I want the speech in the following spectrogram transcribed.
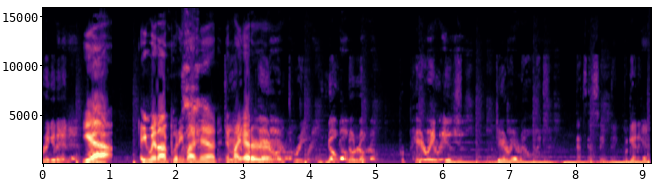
Bring it in. Yeah. Even I'm putting my hand in my Dare prepare editor. on three. No, no, no, no. Preparing is daring. No, that's, that's the same thing. Forget it.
